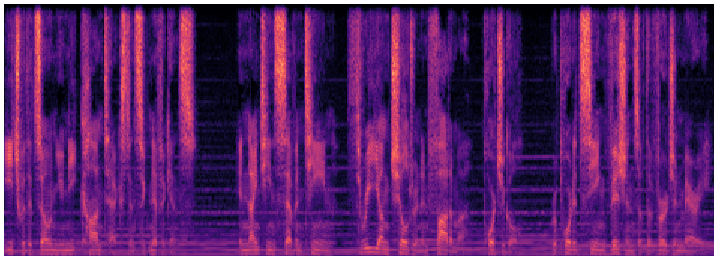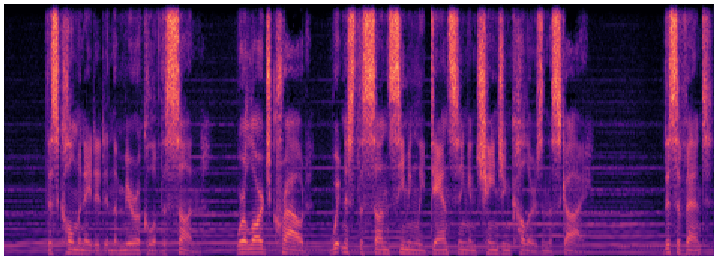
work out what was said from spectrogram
each with its own unique context and significance. In 1917, three young children in Fatima, Portugal, reported seeing visions of the Virgin Mary. This culminated in the miracle of the sun, where a large crowd witnessed the sun seemingly dancing and changing colors in the sky. This event,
